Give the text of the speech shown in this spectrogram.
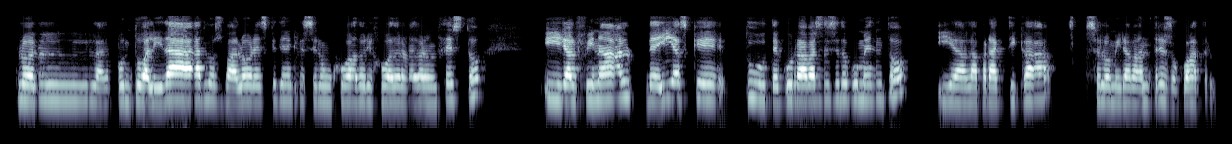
la puntualidad, los valores que tiene que ser un jugador y jugadora de baloncesto y al final veías que tú te currabas de ese documento y a la práctica se lo miraban tres o cuatro.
